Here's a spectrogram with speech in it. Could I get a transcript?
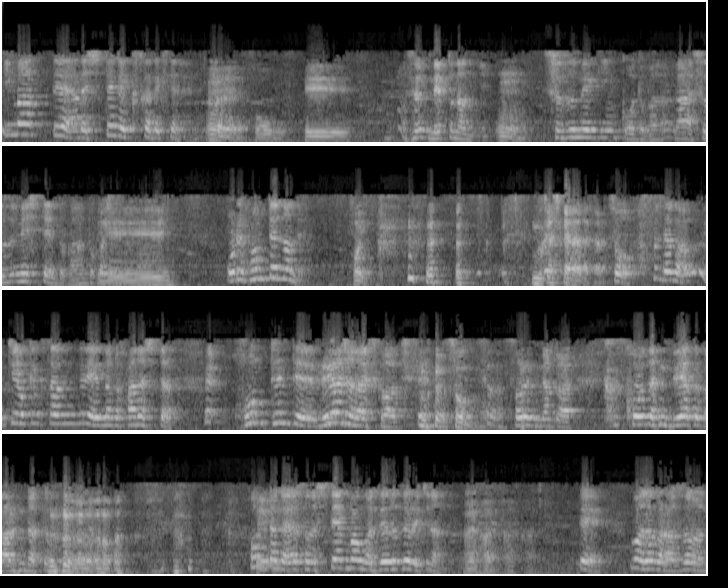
今ってあれ支店がいくつかできてんだよね。ええほう。へえ。ネットなのに。うん。スズメ銀行とかが、スズメ支店とかなんとかしてるへ俺本店なんだよ。え。はい。昔からだから。そう。だから、うちのお客さんでなんか話したら、え、本店ってレアじゃないですか？って。そうそれになんか、口座にレアとかあるんだと思って。本だからその支店番号が001なんだよ。はいはいはいはで、まあだからその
